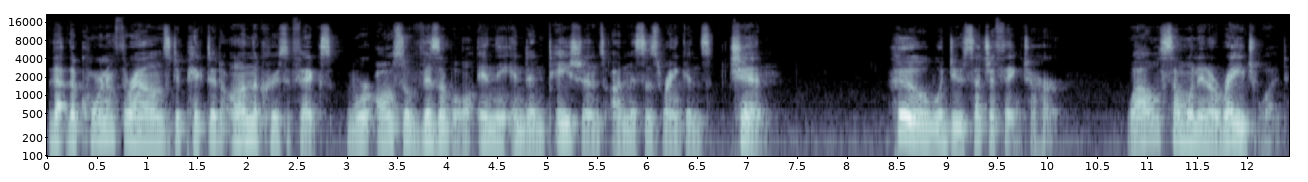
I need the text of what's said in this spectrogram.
that the corn of thorns depicted on the crucifix were also visible in the indentations on Mrs. Rankin's chin. Who would do such a thing to her? Well, someone in a rage would.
